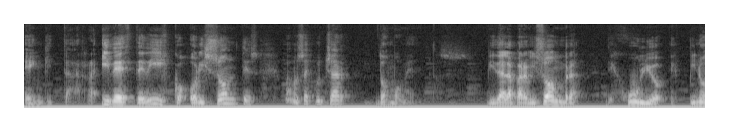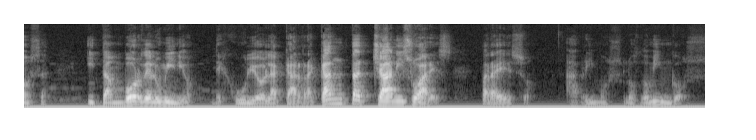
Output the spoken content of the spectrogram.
en guitarra. Y de este disco, Horizontes, vamos a escuchar dos momentos. Vidala para mi sombra, de Julio Espinosa, y Tambor de Aluminio, de Julio Lacarra. Canta Chani Suárez. Para eso, abrimos los domingos.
